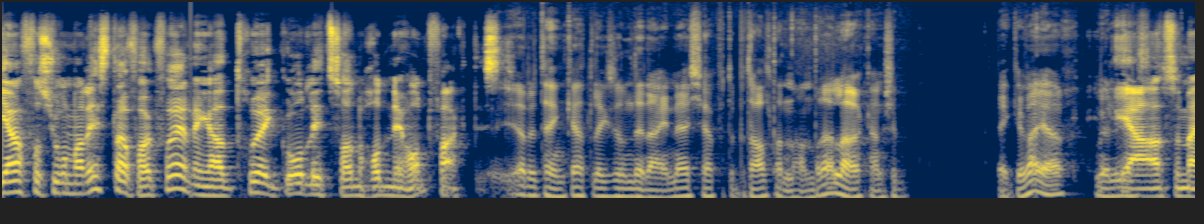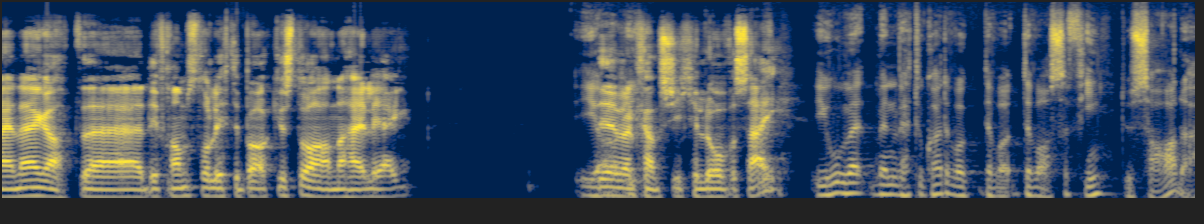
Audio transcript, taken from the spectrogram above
ja, for journalister og fagforeninger tror jeg går litt sånn hånd i hånd, faktisk. Ja, Du tenker at liksom den ene er kjøpt og betalt av den andre, eller kanskje begge veier? Muligvis. Ja, så mener jeg at uh, de framstår litt tilbakestående, hele gjengen. Ja, Det er vel kanskje ikke lov å si? Jo, men, men vet du hva, det var, det, var, det var så fint du sa det.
